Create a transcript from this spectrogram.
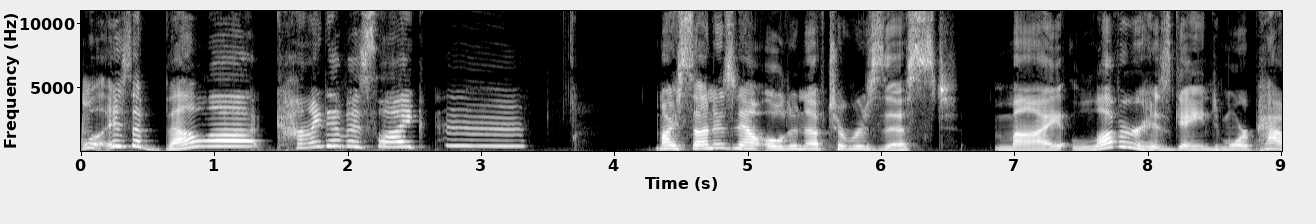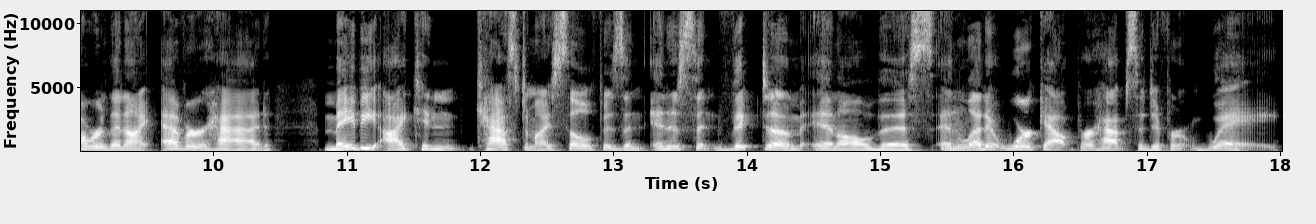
well, Isabella kind of is like, "Hmm, my son is now old enough to resist. My lover has gained more power than I ever had. Maybe I can cast myself as an innocent victim in all this and hmm. let it work out perhaps a different way.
